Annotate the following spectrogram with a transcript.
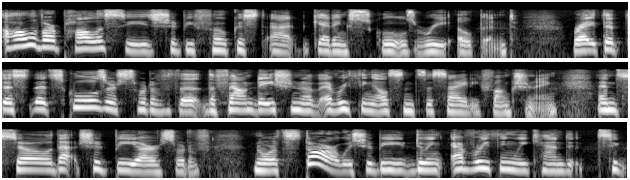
all of our policies should be focused at getting schools reopened right? That this that schools are sort of the the foundation of everything else in society functioning. And so that should be our sort of north star. We should be doing everything we can to to,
